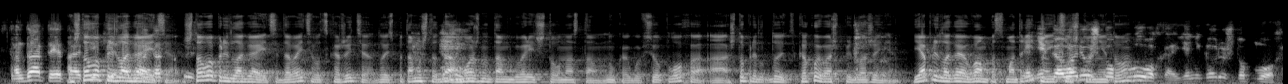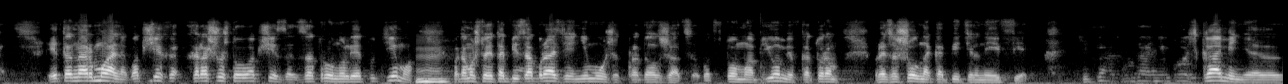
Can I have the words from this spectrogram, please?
Стандарты это... А что вы предлагаете? Это... Что вы предлагаете? Давайте вот скажите, то есть, потому что, да, можно там говорить, что у нас там, ну, как бы все плохо, а что, то есть, какое ваше предложение? Я предлагаю вам посмотреть, я не найти, говорю, что, что не то. плохо, я не говорю, что плохо. Это нормально. Вообще, хорошо, что вы вообще затронули эту тему, угу. потому что это безобразие не может продолжаться вот в том объеме, в котором произошел накопительный эффект. Сейчас куда ни брось камень, э,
